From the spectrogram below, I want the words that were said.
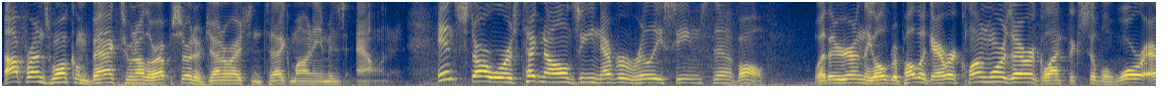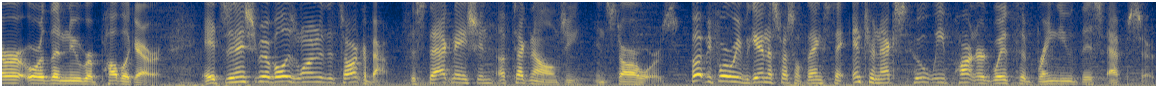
Hi friends, welcome back to another episode of Generation Tech. My name is Allen. In Star Wars, technology never really seems to evolve. Whether you're in the Old Republic era, Clone Wars era, Galactic Civil War era, or the New Republic era, it's an issue I've always wanted to talk about the stagnation of technology in Star Wars. But before we begin, a special thanks to Internxt, who we partnered with to bring you this episode.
